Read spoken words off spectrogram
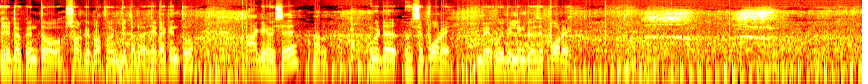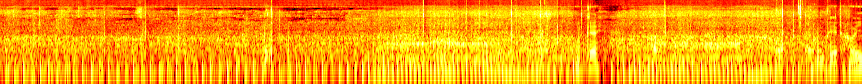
এটাও কিন্তু সরকারি প্রাথমিক বিদ্যালয়। এটা কিন্তু আগে হয়েছে আর ওইটা হয়েছে পরে। ওই বিল্ডিংটা হয়েছে পরে। ওকে। বের হই।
